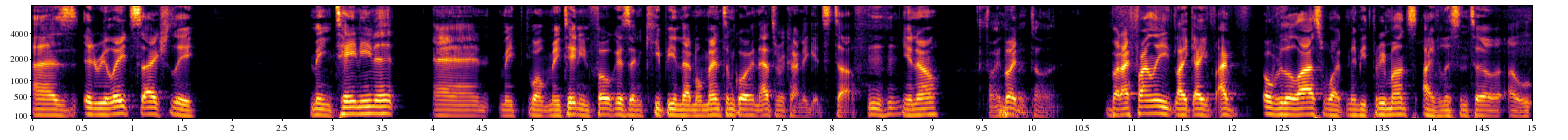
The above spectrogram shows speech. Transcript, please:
As it relates to actually maintaining it and ma- well maintaining focus and keeping that momentum going, that's where it kind of gets tough. Mhm. You know. Finding But- the time. but I finally like I've I've over the last what maybe three months I've listened to a,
